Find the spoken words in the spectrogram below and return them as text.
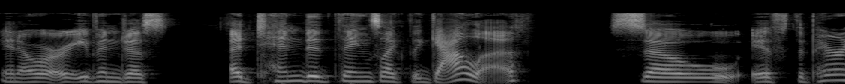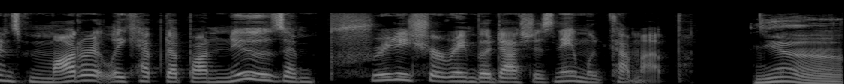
you know, or even just attended things like the gala. So if the parents moderately kept up on news, I'm pretty sure Rainbow Dash's name would come up. Yeah.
